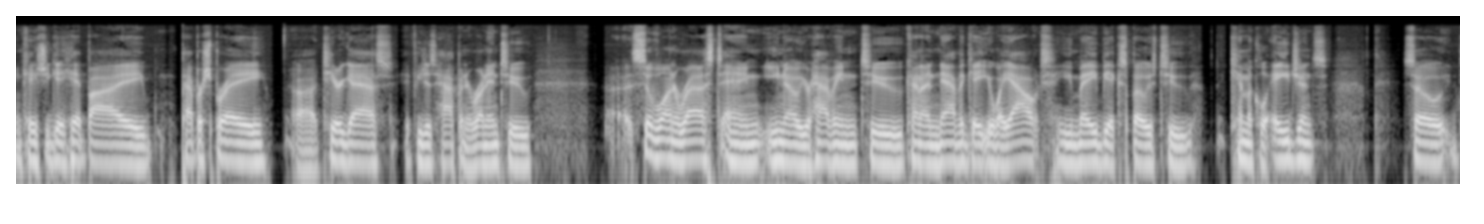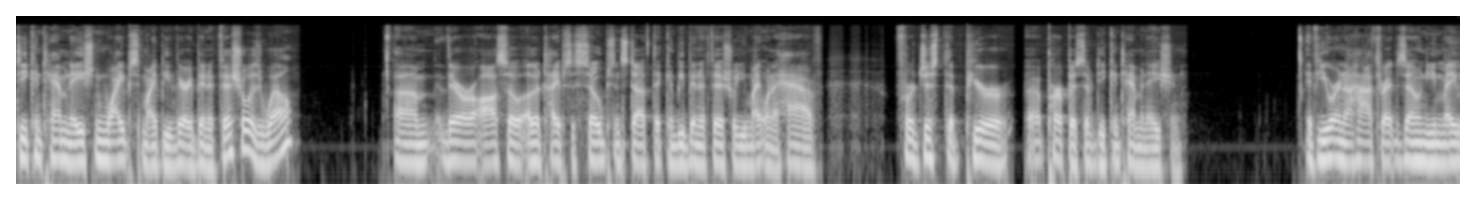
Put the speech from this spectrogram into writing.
in case you get hit by pepper spray, uh, tear gas. If you just happen to run into uh, civil unrest and you know you're having to kind of navigate your way out, you may be exposed to chemical agents. So decontamination wipes might be very beneficial as well. Um, there are also other types of soaps and stuff that can be beneficial. You might want to have for just the pure uh, purpose of decontamination. If you are in a high threat zone, you may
